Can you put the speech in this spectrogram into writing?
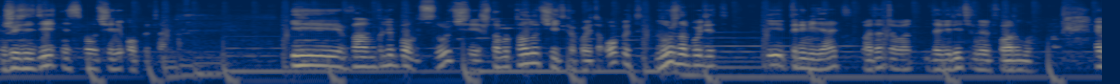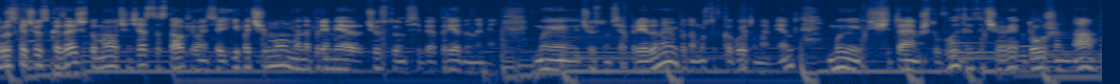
жизнедеятельности, получения опыта. И вам в любом случае, чтобы получить какой-то опыт, нужно будет и применять вот эту вот доверительную форму. Я просто хочу сказать, что мы очень часто сталкиваемся, и почему мы, например, чувствуем себя преданными. Мы чувствуем себя преданными, потому что в какой-то момент мы считаем, что вот этот человек должен нам,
